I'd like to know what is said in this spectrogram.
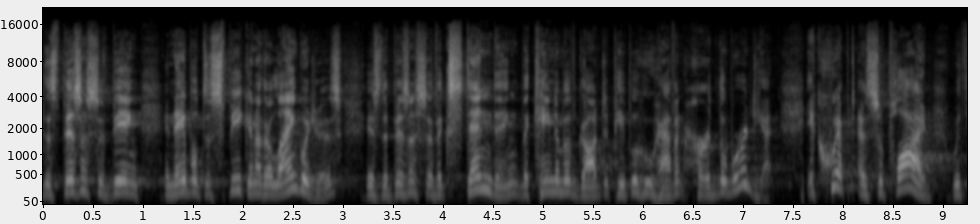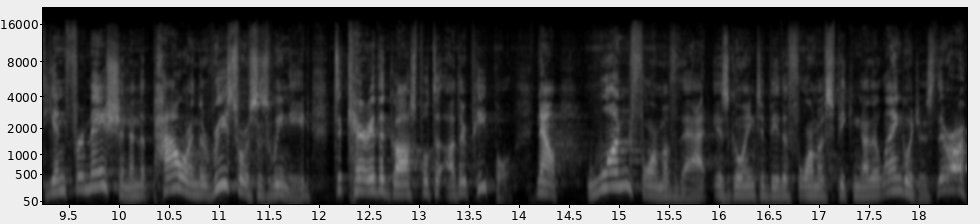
This business of being enabled to speak in other languages is the business of extending the kingdom of God to people who haven't heard the word yet, equipped and supplied with the information and the power and the resources we need to carry the gospel to other people. Now, one form of that is going to be the form of speaking other languages. There are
